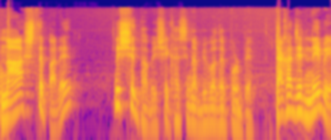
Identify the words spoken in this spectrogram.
না আসতে পারে নিশ্চিতভাবে শেখ হাসিনা বিপদে পড়বে। টাকা যে নেবে,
